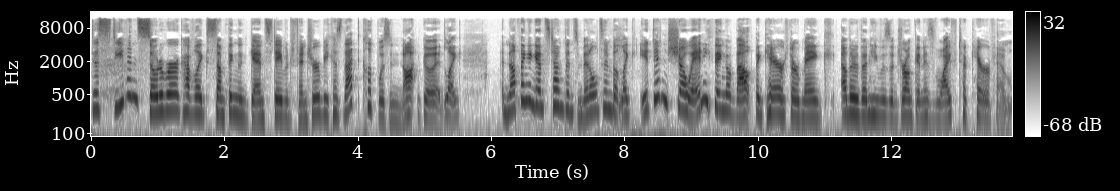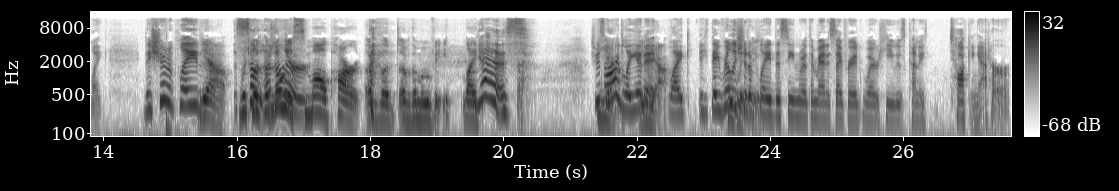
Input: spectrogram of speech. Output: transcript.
does Steven Soderbergh have like something against David Fincher? Because that clip was not good. Like, nothing against Tom Vince Middleton, but like, it didn't show anything about the character Mank other than he was a drunk and his wife took care of him. Like, They should have played. Yeah, which some- was, which was only a small part of the of the movie. Like, Yes. She was Yeah, hardly in it. yeah. Like they really should have played the scene with Amanda Seyfried where he was kind of talking at her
